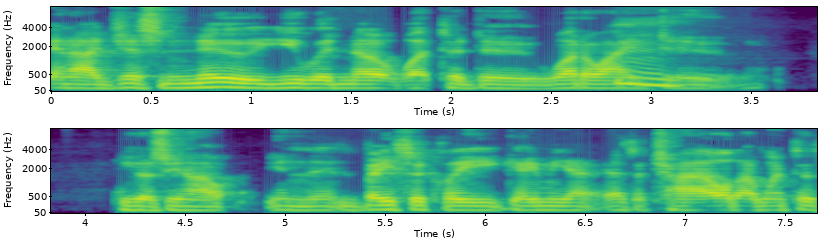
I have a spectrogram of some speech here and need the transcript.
and I just knew you would know what to do. What do I Mm. do? He goes, you know, and then basically gave me a, as a child, I went to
